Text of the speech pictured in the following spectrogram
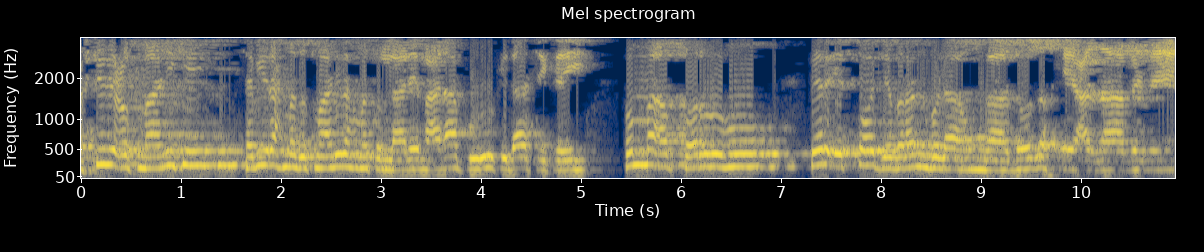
تفسیر عثماني کې نبی رحمت عثماني رحمت الله علیه معنا پورو کې دا څه کوي ثم ابصره پھر اس کو جبرن بلاؤں گا دوزخ کے عذاب میں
